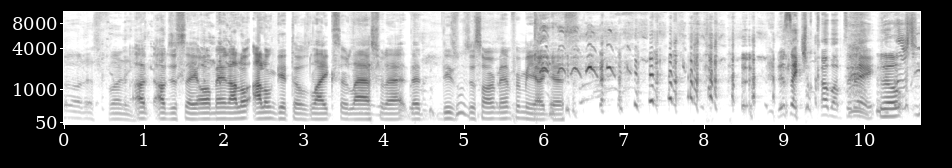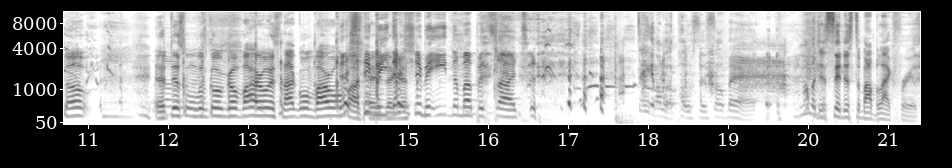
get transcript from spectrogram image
Oh, that's funny. I, I'll just say, oh man, I don't I don't get those likes or laughs for that. That these ones just aren't meant for me, I guess. This ain't your come up today. No, no. If this one was gonna go viral, it's not going viral on my that should page. be that should be eating them up inside too. Damn, I'm gonna post this so bad. I'm gonna just send this to my black friends.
